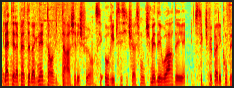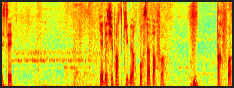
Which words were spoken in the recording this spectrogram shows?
Et là, t'es à la place de Bagnell, t'as envie de t'arracher les cheveux. hein. C'est horrible ces situations où tu mets des wards et, et tu sais que tu peux pas les contester. Il y a des supports qui meurent pour ça parfois. parfois.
